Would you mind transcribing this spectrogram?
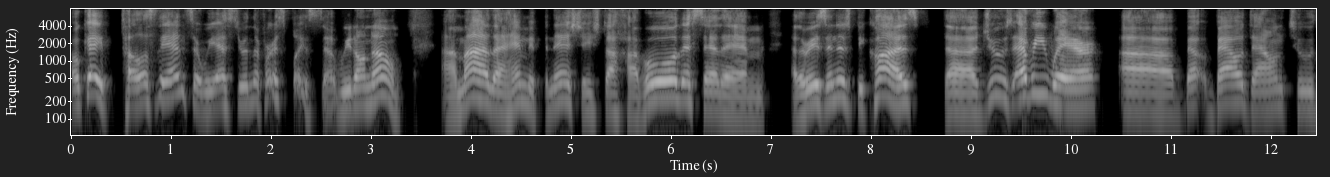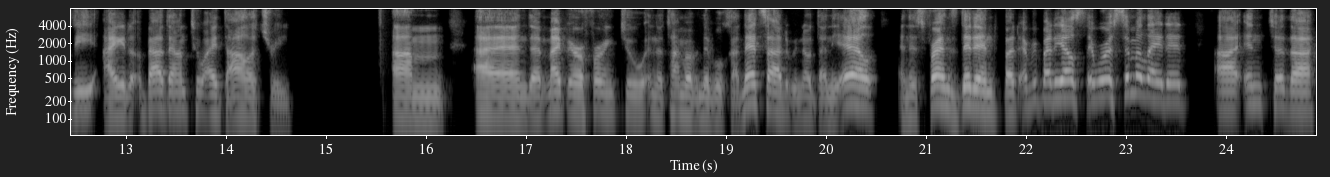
okay, tell us the answer. We asked you in the first place. So we don't know. the reason is because the Jews everywhere uh, bow down to the idol, bow down to idolatry. Um, and that might be referring to in the time of Nebuchadnezzar. We know Daniel and his friends didn't, but everybody else, they were assimilated uh, into the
